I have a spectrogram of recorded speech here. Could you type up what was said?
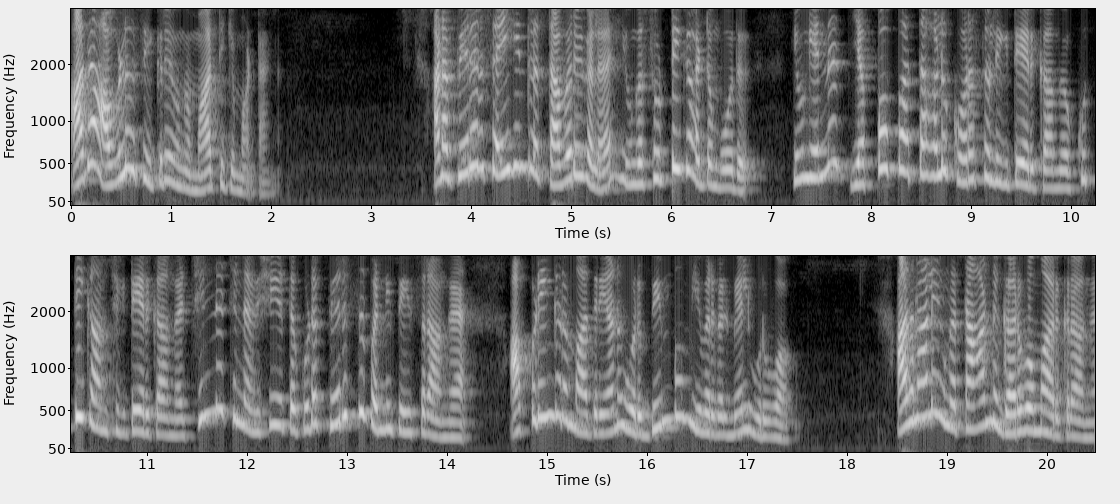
அதை அவ்வளோ சீக்கிரம் இவங்க மாற்றிக்க மாட்டாங்க. ஆனால் பிறர் செய்கின்ற தவறுகளை இவங்க சுட்டி காட்டும் போது இவங்க என்ன எப்போ பார்த்தாலும் குறை சொல்லிக்கிட்டே இருக்காங்க குத்தி காமிச்சிக்கிட்டே இருக்காங்க சின்ன சின்ன விஷயத்தை கூட பெருசு பண்ணி பேசுகிறாங்க அப்படிங்கிற மாதிரியான ஒரு பிம்பம் இவர்கள் மேல் உருவாகும். அதனால் இவங்க தான்னு கர்வமாக இருக்கிறாங்க.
